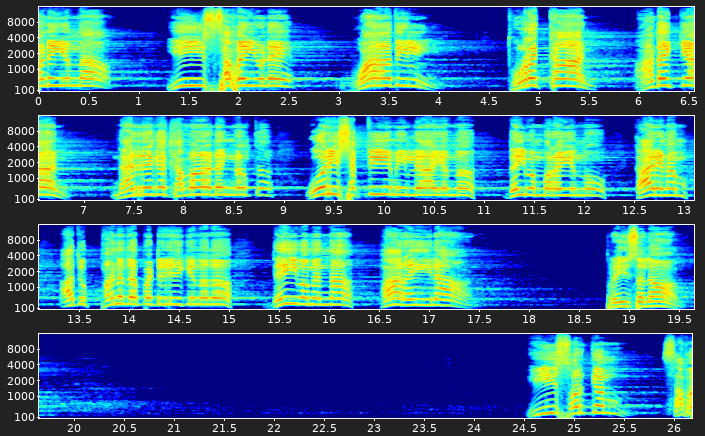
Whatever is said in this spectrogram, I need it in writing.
പണിയുന്ന ഈ സഭയുടെ വാതിൽ തുറക്കാൻ അടയ്ക്കാൻ നരക കവാടങ്ങൾക്ക് ഒരു ശക്തിയുമില്ല എന്ന് ദൈവം പറയുന്നു. കാരണം അത് പണിതപ്പെട്ടിരിക്കുന്നത് ദൈവമെന്ന പാറയിലാണ്. പ്രൈസലാം ഈ സ്വർഗം സഭ.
